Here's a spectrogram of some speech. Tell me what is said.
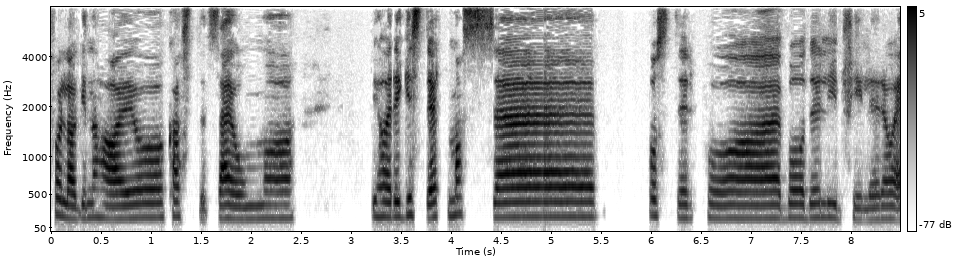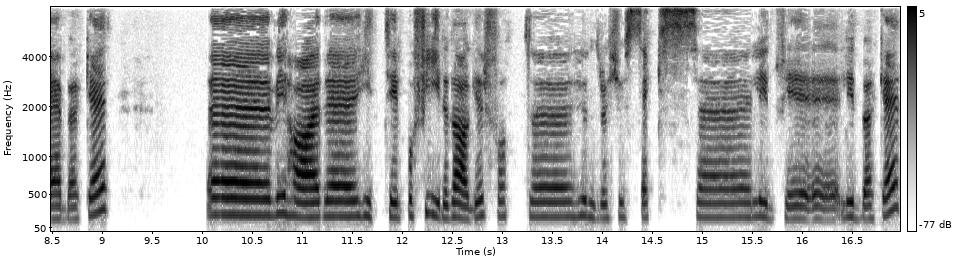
forlagene har jo kastet seg om og vi har registrert masse poster på både lydfiler og e-bøker. Eh, vi har eh, hittil på fire dager fått 126 eh, lydbøker,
